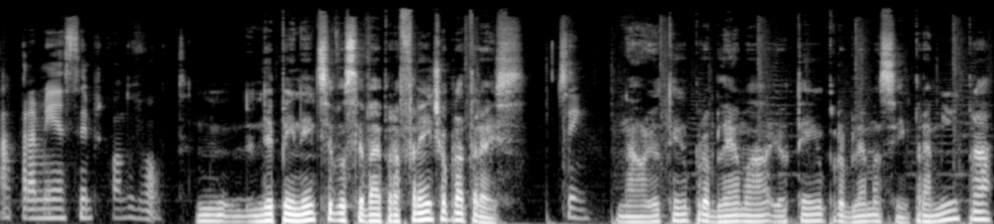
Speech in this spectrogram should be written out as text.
Ah, pra mim é sempre quando volta. Independente se você vai para frente ou para trás. Sim. Não, eu tenho problema, eu tenho problema assim. Para mim, para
